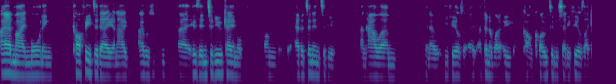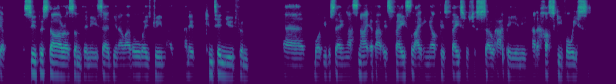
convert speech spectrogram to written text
I had my morning coffee today, and I I was uh, his interview came up on Everton interview, and how um you know he feels I, don't know what I can't quote him. He said he feels like a, a superstar or something. He said you know I've always dreamed, and it continued from uh, what you were saying last night about his face lighting up. His face was just so happy, and he had a husky voice.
